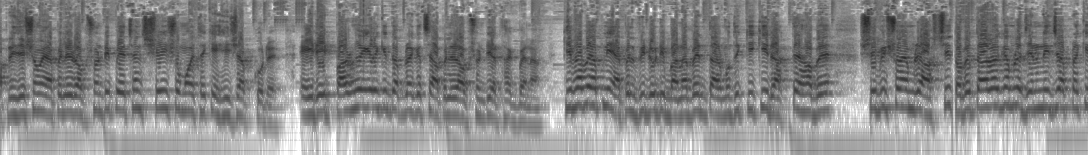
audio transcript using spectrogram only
আপনি যে সময় অ্যাপেলের অপশনটি পেয়েছেন সেই সময় থেকে হিসাব করে। এই ডেট পার হয়ে গেলে কিন্তু আপনার কাছে অ্যাপেলের অপশনটি আর থাকবে না। কীভাবে আপনি অ্যাপেল ভিডিওটি বানাবেন, তার মধ্যে কি কি রাখতে হবে, সে বিষয়ে আমরা আসছি। তবে তার আগে আমরা জেনে নিই যে আপনাকে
